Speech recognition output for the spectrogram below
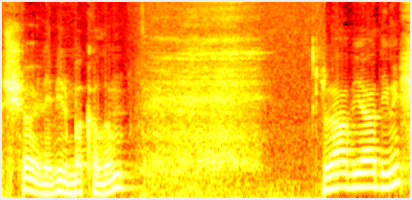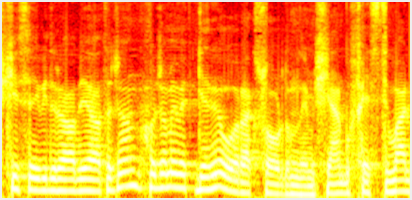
Şöyle bir bakalım. Rabia demiş ki sevgili Rabia Atacan hocam evet genel olarak sordum demiş. Yani bu festival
